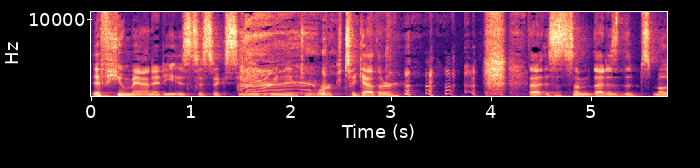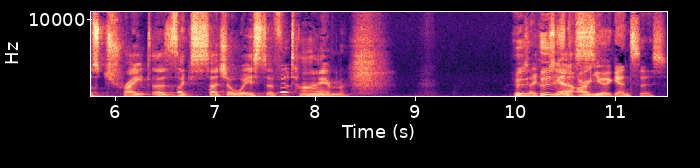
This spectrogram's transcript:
If humanity is to succeed, we need to work together. That is some. That is the most trite. That is like such a waste of time. Who's, Like, who's going to argue against this?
